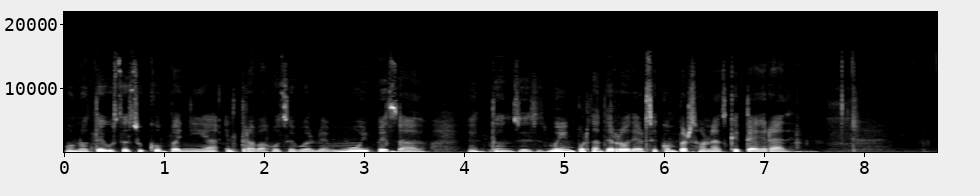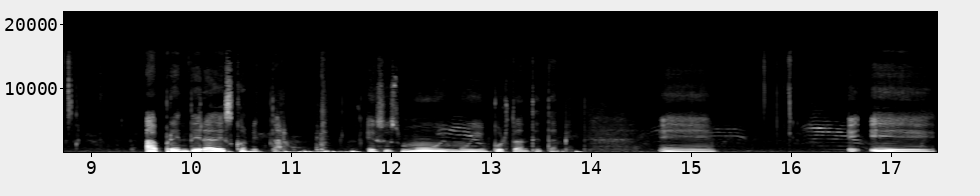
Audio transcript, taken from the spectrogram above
o no te gusta su compañía, el trabajo se vuelve muy pesado. Entonces es muy importante rodearse con personas que te agraden. Aprender a desconectar. Eso es muy, muy importante también. Eh, eh, eh,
